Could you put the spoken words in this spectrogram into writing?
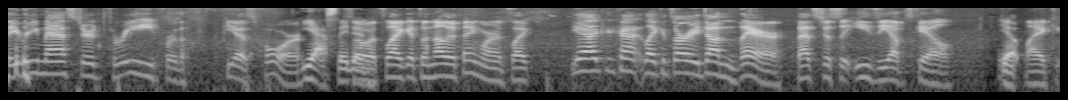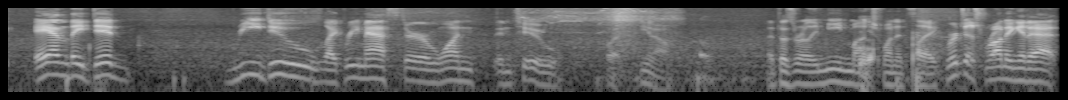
they remastered three for the PS4. Yes, they did. So did. it's like it's another thing where it's like, yeah, I could kind of like it's already done there. That's just an easy upscale. yep. Like, and they did redo like remaster one and two, but you know, that doesn't really mean much when it's like we're just running it at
